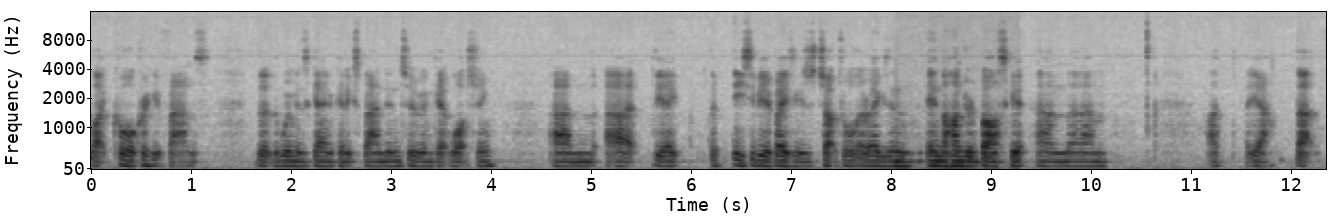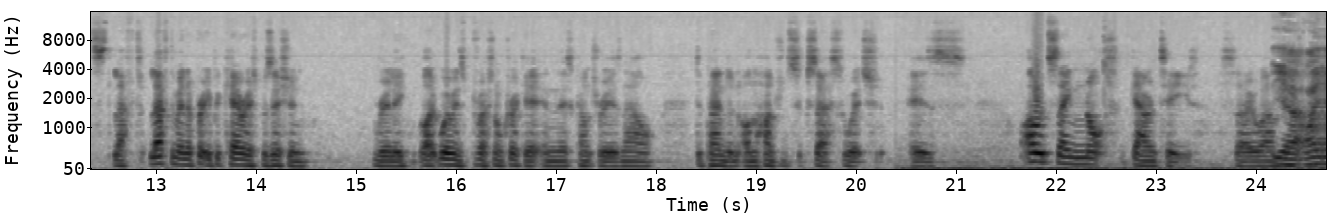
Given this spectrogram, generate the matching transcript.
like core cricket fans that the women's game can expand into and get watching. And uh, the the ECB have basically just chucked all their eggs in, in the hundred basket, and um, I, yeah, that's left left them in a pretty precarious position. Really, like women's professional cricket in this country is now dependent on the hundred success, which is, I would say, not guaranteed. So um, Yeah, I,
